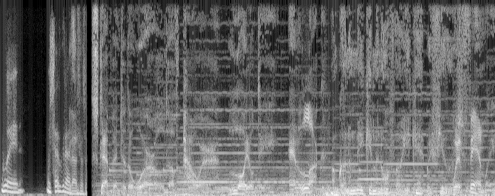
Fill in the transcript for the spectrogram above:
Bueno, muchas gracias. Gracias. Step into the world of power, loyalty, and luck. I'm gonna make him an offer he can't refuse. With family,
